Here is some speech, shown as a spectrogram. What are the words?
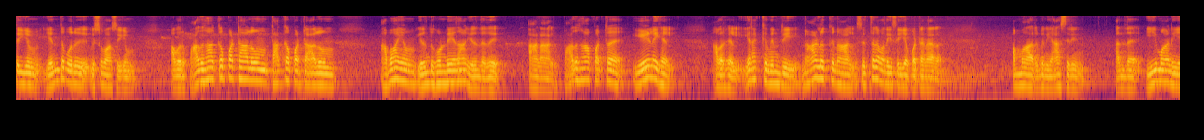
செய்யும் எந்த ஒரு விசுவாசியும் அவர் பாதுகாக்கப்பட்டாலும் தாக்கப்பட்டாலும் அபாயம் இருந்து கொண்டே தான் இருந்தது. ஆனால் பாதுகாப்பற்ற ஏழைகள் அவர்கள் இரக்கமின்றி நாளுக்கு நாள் சித்திரவதை செய்யப்பட்டனர். அம்மார் பின் யாசிரின் அந்த ஈமானிய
